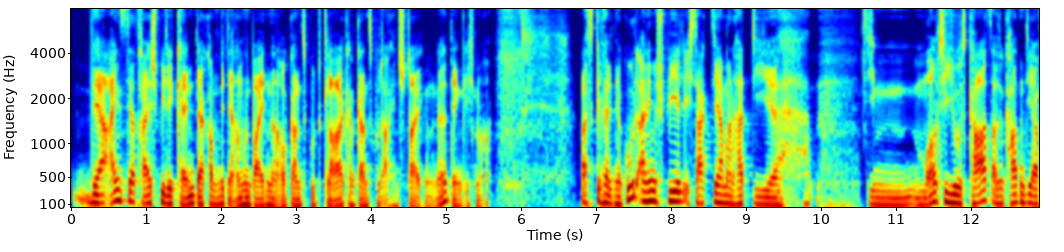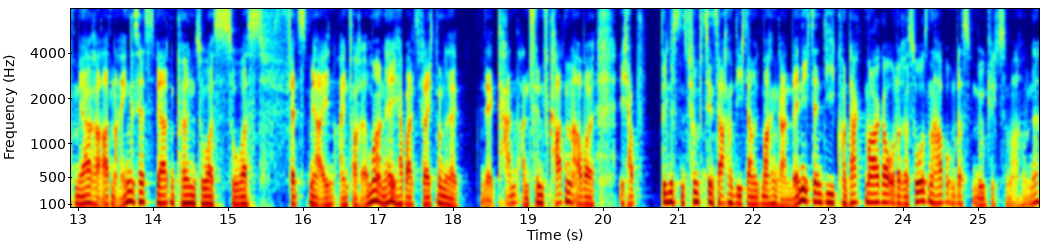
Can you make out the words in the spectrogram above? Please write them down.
wer eins der drei Spiele kennt, der kommt mit den anderen beiden dann auch ganz gut klar, kann ganz gut einsteigen, ne? denke ich mal. Was gefällt mir gut an dem Spiel? Ich sagte ja, man hat die, die Multi-Use-Cards, also Karten, die auf mehrere Arten eingesetzt werden können. Sowas, sowas fetzt mir ein, einfach immer. Ne? Ich habe halt vielleicht nur eine, eine Kant an fünf Karten, aber ich habe mindestens 15 Sachen, die ich damit machen kann, wenn ich denn die Kontaktmarker oder Ressourcen habe, um das möglich zu machen. Ne?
